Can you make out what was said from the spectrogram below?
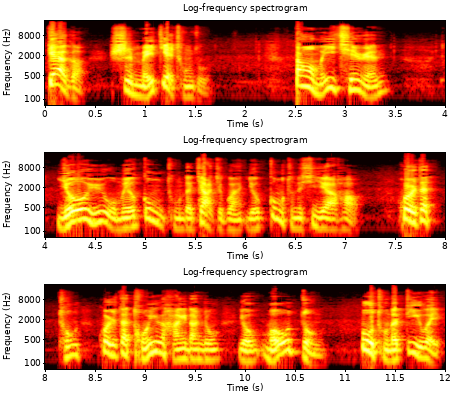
第二个是媒介充足。当我们一群人由于我们有共同的价值观、有共同的兴趣爱好，或者在同或者在同一个行业当中有某种不同的地位，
